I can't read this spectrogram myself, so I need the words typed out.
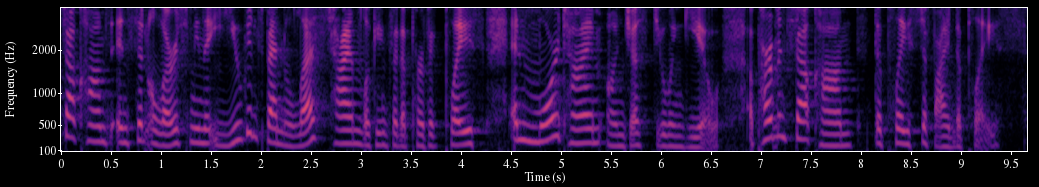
Apartments.com's instant alerts mean that you can spend less time looking for the perfect place and more time on just doing you. Apartments.com, the place to find a place.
